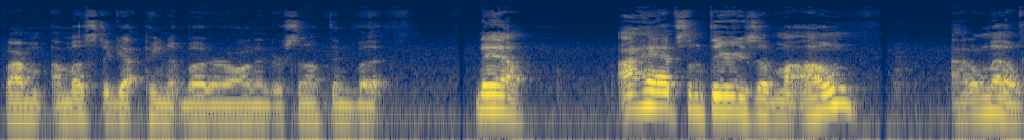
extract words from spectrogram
if I, I must have got peanut butter on it or something. But now, I have some theories of my own. I don't know.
